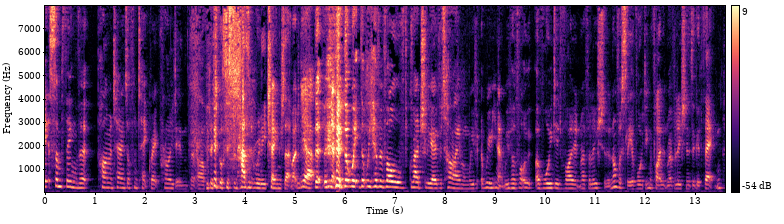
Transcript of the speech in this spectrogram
It's something that parliamentarians often take great pride in that our political system hasn't really changed that much. Yeah. that, you know, that we that we have evolved gradually over time, and we've we you know we've avo- avoided violent revolution, and obviously avoiding violent revolution is a good thing,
